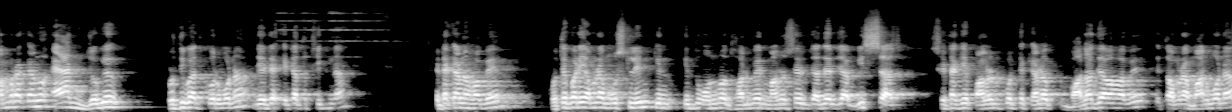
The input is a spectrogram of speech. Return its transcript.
আমরা কেন একযোগে প্রতিবাদ করব না? যে এটা এটা তো ঠিক না। এটা কেন হবে? হতে পারি আমরা মুসলিম কিন্তু অন্য ধর্মের মানুষের যাদের যা বিশ্বাস, সেটাকে পালন করতে কেন বাধা দেওয়া হবে? এ তো আমরা মানবো না।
